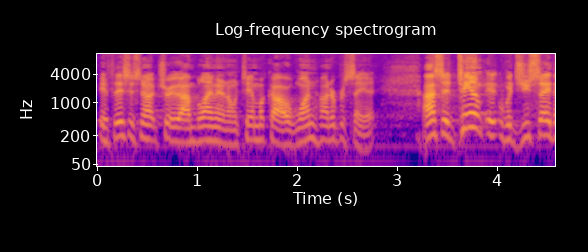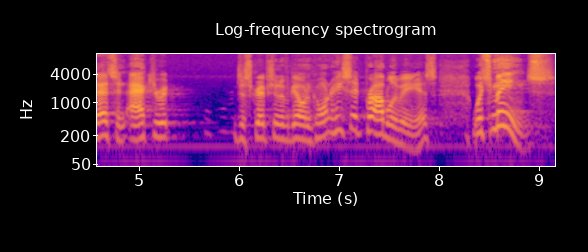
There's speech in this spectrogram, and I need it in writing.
if this is not true, I'm blaming it on Tim McCall 100%. I said, Tim, would you say that's an accurate description of Golden Corner? He said, Probably is, which means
